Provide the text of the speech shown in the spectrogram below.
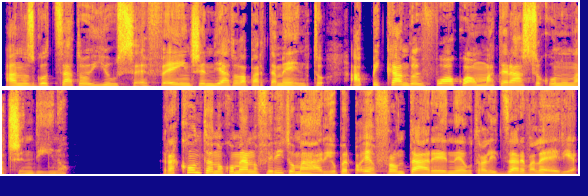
hanno sgozzato Youssef e incendiato l'appartamento, appiccando il fuoco a un materasso con un accendino. Raccontano come hanno ferito Mario per poi affrontare e neutralizzare Valeria,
